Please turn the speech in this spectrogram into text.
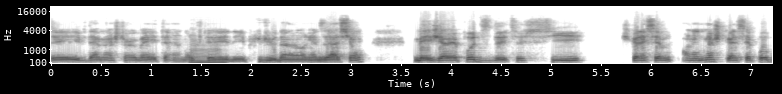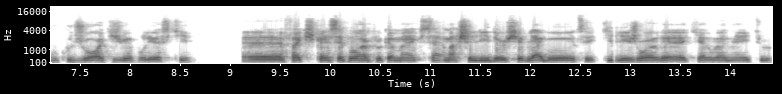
évidemment, j'étais un 20 ans, donc j'étais les, plus vieux dans l'organisation. Mais j'avais pas d'idée. Si je connaissais honnêtement, je connaissais pas beaucoup de joueurs qui jouaient pour les Huskies. Euh, fait que je connaissais pas un peu comment ça marchait le leadership là-bas, qui les joueurs euh, qui revenaient et tout.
